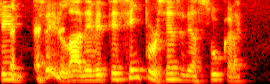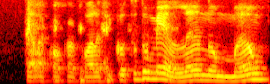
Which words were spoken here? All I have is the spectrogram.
Tem, sei lá, deve ter 100% de açúcar aquela Coca-Cola, ficou tudo melando mão.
